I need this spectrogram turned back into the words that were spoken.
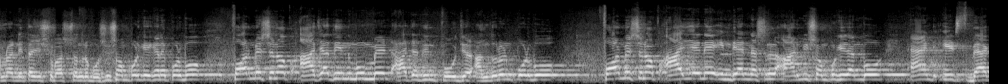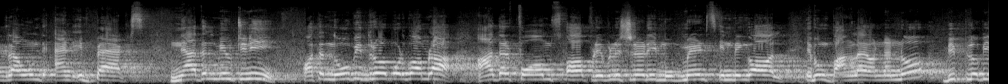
আমরা নেতাজি সুভাষচন্দ্র বসু সম্পর্কে এখানে পড়ব। Formation of Azad Hind movement Azad Hind ফৌজের আন্দোলন পড়ব। Formation of INA Indian National Army সম্পর্কে জানব। And its background and impacts naval mutiny অর্থাৎ নৌবিদ্রোহ পড়ব আমরা। Other forms of revolutionary movements in Bengal এবং বাংলায় অন্যান্য বিপ্লবী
